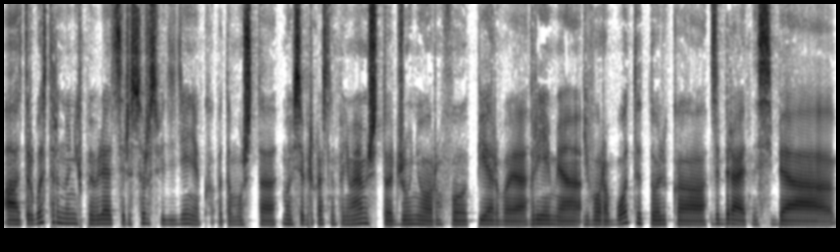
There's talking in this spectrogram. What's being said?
А с другой стороны, у них появляется ресурс в виде денег, потому что мы все прекрасно понимаем, что джуниор в первое время его работы только забирает на себя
